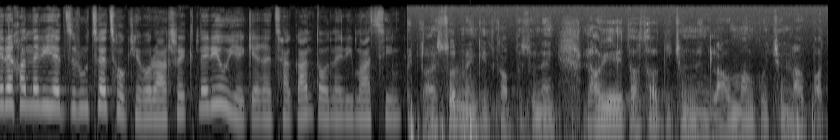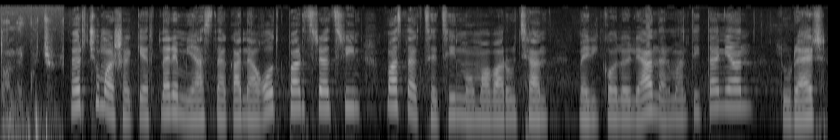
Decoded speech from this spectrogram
երեխաների հետ զրուցեց հոգևոր արժեքների ու եկեղեցական տոների մասին։ Այսօր մենք իսկապես ունենք լավ երիտասարդություն, ունենք լավ մանկություն, լավ պատանեկություն։ Վերջում աշակերտները միասնական աղոթք բարձրացրին, մասնակցեցին մոմավառության։ Մերի Կոլոլյան, Արման Տիտանյան, լուրեր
